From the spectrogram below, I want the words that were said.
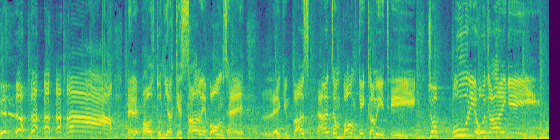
मेरे पास दुनिया के सारे बॉम्ब्स हैं, लेकिन बस एटम बॉम्ब की कमी थी, जो पूरी हो जाएगी।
